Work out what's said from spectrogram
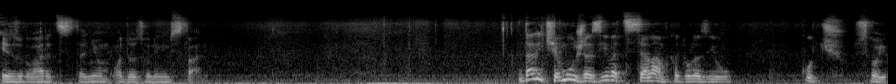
i razgovarati sa njom o dozvoljenim stvarima. Da li će muž nazivati selam kad ulazi u kuću svoju?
